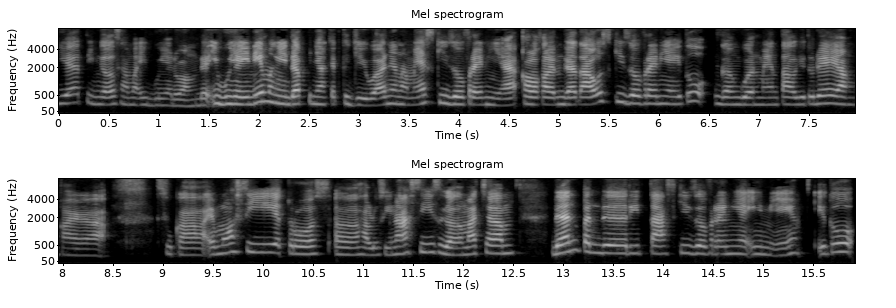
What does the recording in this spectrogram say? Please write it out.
dia tinggal sama ibunya doang. Dan ibunya ini mengidap penyakit kejiwaan yang namanya skizofrenia. Kalau kalian nggak tahu, skizofrenia itu gangguan mental gitu deh yang kayak suka emosi, terus uh, halusinasi segala macam. Dan penderita skizofrenia ini itu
